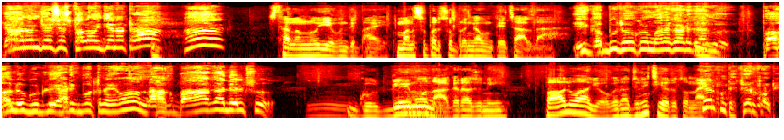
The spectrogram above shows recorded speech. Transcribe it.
ధ్యానం చేసే స్థలం ఇదేనట్రా ఆ? స్థలంలో ఏముంది భాయ్? మనసు పరిశుభ్రంగా ఉంటే చాలదా? ఈ గబ్బు జోకులు మనగాడు కాదు. పాలు గుడ్లు ఎడగిపోతున్నాయో నాకు బాగా తెలుసు. గుడ్లేమో నాగరాజుని పాలు ఆ యోగరాజుని చేరుతున్నాయి. చేరుకుంటే చేరుకుంటే.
